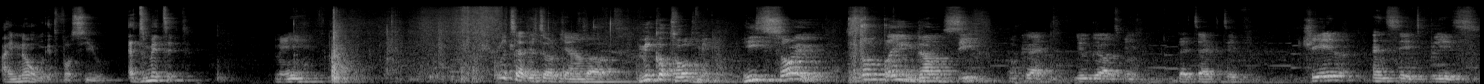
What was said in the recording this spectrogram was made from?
I know it was you. Admit it. Me? What are you talking about? Mikko told me. He saw you. Stop playing dumb thief. Okay, you got me, detective. Chill and sit, please.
